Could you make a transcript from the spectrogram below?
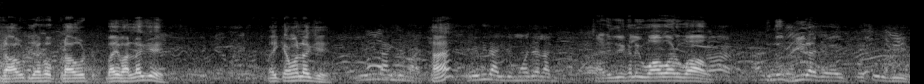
ক্রাউড দেখো ক্রাউড ভাই ভালো লাগছে? ভাই কেমন হেভি হ্যাঁ? হেভি লাগছে মজা লাগছে। চারিদিকে খালি ওয়াও আর ওয়াও কিন্তু ভিড় আছে ভাই প্রচুর ভিড়।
